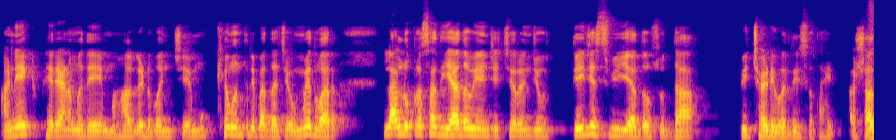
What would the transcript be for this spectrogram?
अनेक फेऱ्यांमध्ये महागठबंधनचे मुख्यमंत्रीपदाचे उमेदवार लालू प्रसाद यादव यांचे चिरंजीव तेजस्वी यादव सुद्धा पिछाडीवर दिसत आहेत. अशात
